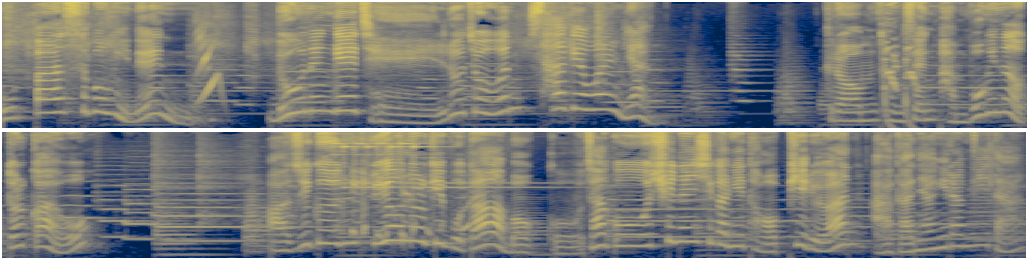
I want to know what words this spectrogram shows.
오빠 스봉이는 노는 게 제일로 좋은 4개월 냥. 그럼 동생 밤봉이는 어떨까요? 아직은 뛰어놀기보다 먹고 자고 쉬는 시간이 더 필요한 아가냥이랍니다.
